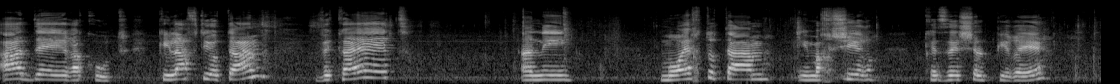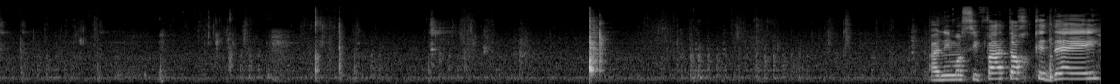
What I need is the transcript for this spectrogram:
עד אה, רכות. קילפתי אותם וכעת אני מועכת אותם עם מכשיר כזה של פירה. אני מוסיפה תוך כדי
